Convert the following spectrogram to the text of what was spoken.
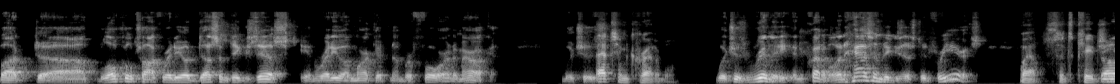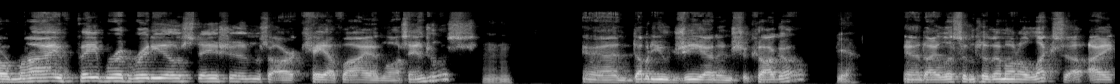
but uh, local talk radio doesn't exist in radio market number four in America which is that's incredible. Which is really incredible. It hasn't existed for years. Well, since KG. So my favorite radio stations are KFI in Los Angeles mm-hmm. and WGN in Chicago. Yeah. And I listen to them on Alexa. I,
